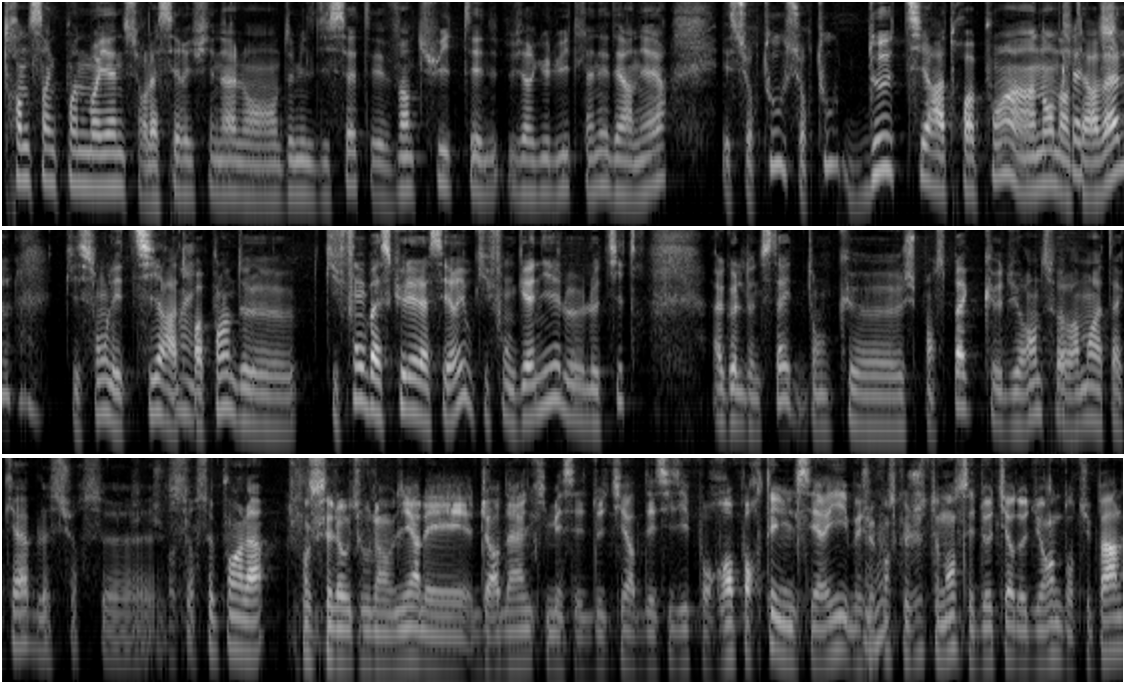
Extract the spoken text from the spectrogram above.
35 points de moyenne sur la série finale en 2017 et 28,8 l'année dernière, et surtout, surtout deux tirs à trois points à un an d'intervalle, qui sont les tirs à trois points de, qui font basculer la série ou qui font gagner le titre à Golden State. Donc euh, je pense pas que Durant soit vraiment attaquable sur ce, sur ce point-là. Je pense que c'est là où tu voulais en venir, les Jordan qui met ces deux tirs décisifs pour remporter une série. Mais je mhm. pense que justement ces deux tirs de Durant dont tu parles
